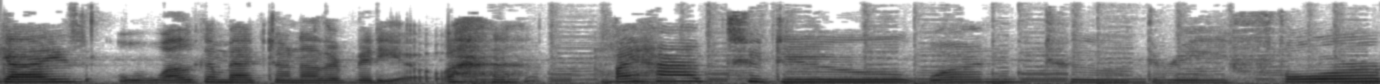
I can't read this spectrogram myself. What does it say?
guys, welcome back to another video. I have to do one, two, three, four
